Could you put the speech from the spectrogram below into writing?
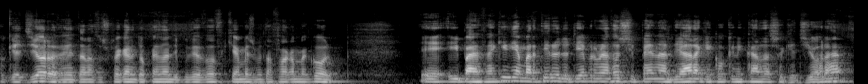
Ο Κετζιόρα δεν ήταν αυτός που έκανε το πέναντι που δεν δόθηκε αμέσως μετά φάγαμε γκολ. Ε, οι Παναθηναϊκοί διαμαρτύρονται ότι έπρεπε να δώσει πέναντι, άρα και κόκκινη κάρτα στο Κετζιόρα.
